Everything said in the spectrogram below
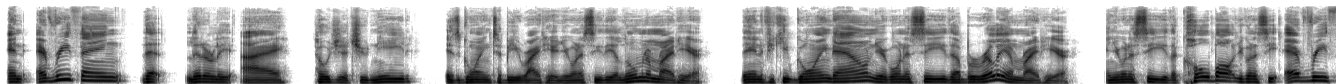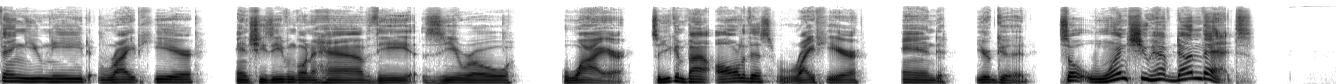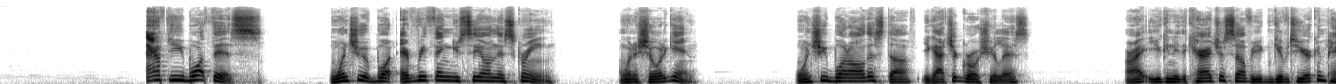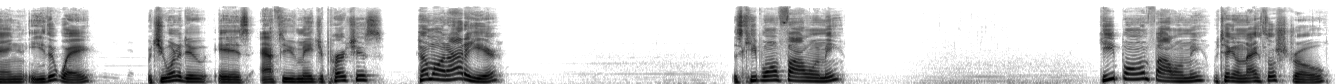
And everything that literally I told you that you need is going to be right here. You're going to see the aluminum right here. Then if you keep going down, you're going to see the beryllium right here. And you're going to see the cobalt. You're going to see everything you need right here. And she's even going to have the zero wire. So you can buy all of this right here and you're good. So once you have done that, after you bought this, once you have bought everything you see on this screen, I'm going to show it again. Once you bought all this stuff, you got your grocery list. All right. You can either carry it yourself or you can give it to your companion. Either way, what you want to do is after you've made your purchase, come on out of here. Just keep on following me. Keep on following me. We're taking a nice little stroll.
